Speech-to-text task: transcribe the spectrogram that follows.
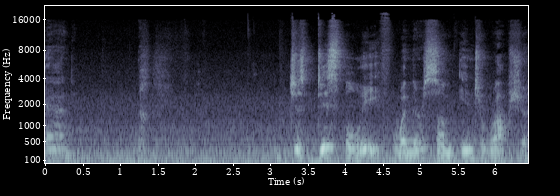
and just disbelief when there's some interruption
